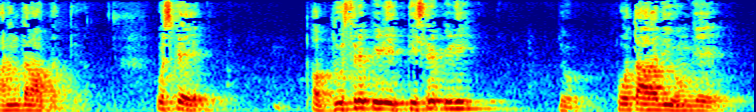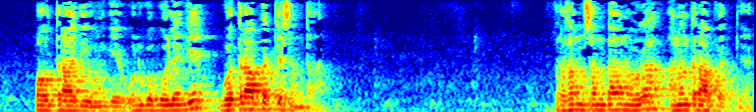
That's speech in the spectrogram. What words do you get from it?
अनंतरापत्य। उसके अब दूसरे पीढ़ी, तीसरे पीढ़ी जो पोता आदि होंगे, पौत्र आदि होंगे, उनको बोलेंगे गोत्रापत्य संतान। प्रथम संतान होगा अनंतरापत्य।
